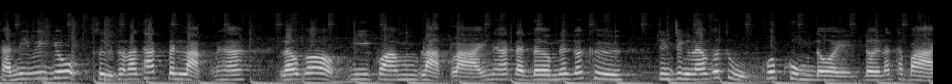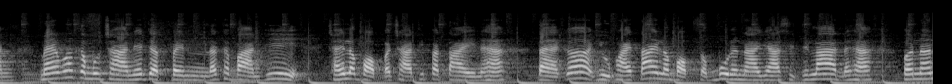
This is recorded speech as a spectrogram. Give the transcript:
สถานีวิทยุสื่อโทรทัศน์เป็นหลักนะคะแล้วก็มีความหลากหลายนะคะแต่เดิมนั่นก็คือจริงๆ แล้วก็ถูกควบคุมโดยโดยรัฐบาล แม้ว่ากัมพูชาเนี่ยจะเป็นรัฐบาลที่ใช้ระบอบประชาธิปไตยนะคะ แต่ก็อยู่ภายใต้ระบบสมบูรณาญาสิทธิราชนะคะ เพราะนั้น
